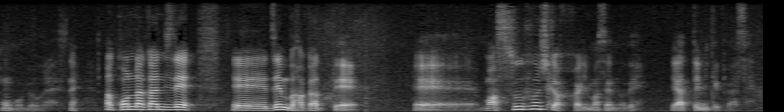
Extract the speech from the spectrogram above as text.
もう5秒ぐらいですね、まあ、こんな感じで、えー、全部測って、えー、まあ数分しかかかりませんのでやってみてください。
